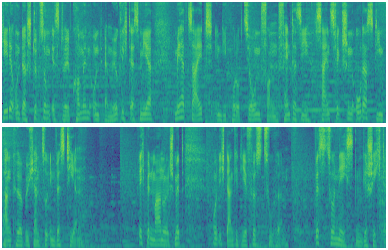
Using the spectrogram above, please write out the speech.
Jede Unterstützung ist willkommen und ermöglicht es mir, mehr Zeit in die Produktion von Fantasy, Science Fiction oder Steampunk-Hörbüchern zu investieren. Ich bin Manuel Schmidt und ich danke dir fürs Zuhören. Bis zur nächsten Geschichte.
